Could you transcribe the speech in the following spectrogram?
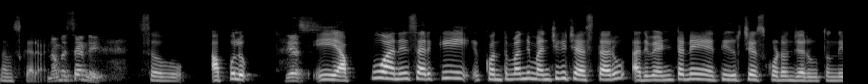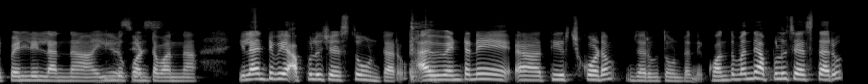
నమస్కారం నమస్తే అండి. సో అప్పులు. ఈ అప్పు అనేసరికి కొంతమంది మంచిగా చేస్తారు. అది వెంటనే తీర్చేసుకోవడం జరుగుతుంది. పెళ్ళిళ్ళన్నా ఇల్లు. కొనటమన్నా ఇలాంటివి అప్పులు చేస్తూ ఉంటారు. అవి వెంటనే తీర్చుకోవడం జరుగుతూ ఉంటుంది. కొంతమంది అప్పులు చేస్తారు.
